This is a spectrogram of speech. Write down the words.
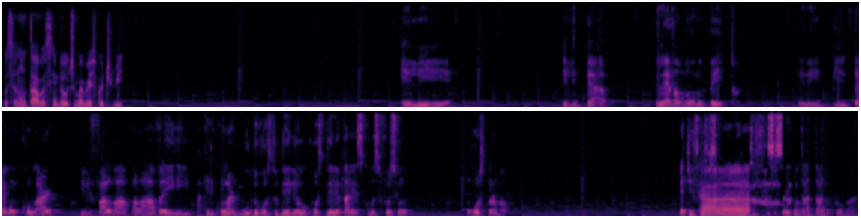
Você não tava assim da última vez que eu te vi. ele ele pe- leva a mão no peito, ele pe- pega um colar, ele fala uma palavra e aquele colar muda o rosto dele e o rosto dele aparece como se fosse um, um rosto normal. É difícil, ser, Ah. é difícil ser contratado por uma,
